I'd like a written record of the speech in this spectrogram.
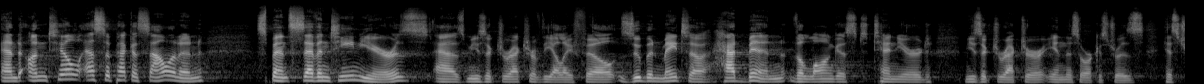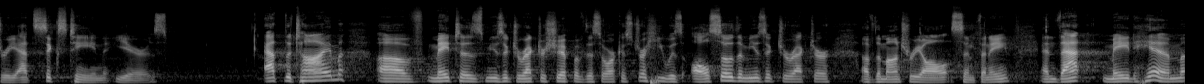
And until Esa-Pekka Salonen spent 17 years as music director of the LA Phil, Zubin Mehta had been the longest tenured music director in this orchestra's history at 16 years. At the time of Mehta's music directorship of this orchestra, he was also the music director of the Montreal Symphony, and that made him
